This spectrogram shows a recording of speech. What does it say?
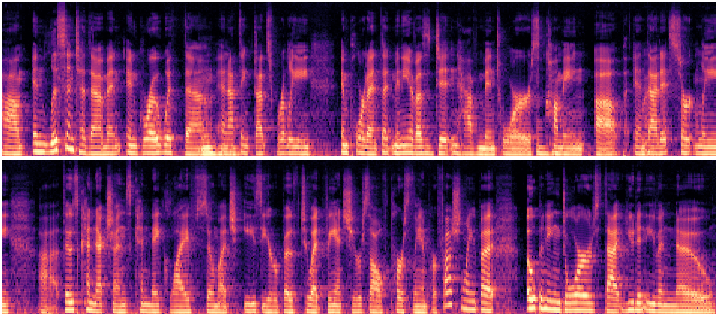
um, and listen to them and, and grow with them. And I think that's really important that many of us didn't have mentors coming up and that it's certainly uh, those connections can make life so much easier both to advance yourself personally and professionally but opening doors that you didn't even know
